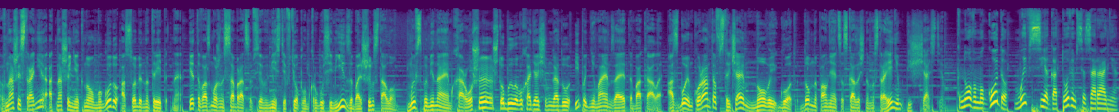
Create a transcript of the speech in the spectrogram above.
В нашей стране отношение к Новому году особенно трепетное. Это возможность собраться всем вместе в теплом кругу семьи за большим столом. Мы вспоминаем хорошее, что было в уходящем году, и поднимаем за это бокалы. А с боем курантов встречаем Новый год. Дом наполняется сказочным настроением и счастьем. к Новому году мы все готовимся заранее.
